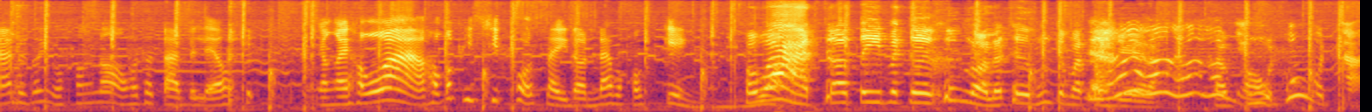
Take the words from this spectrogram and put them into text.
นะเธอต้องอยู่ข้างนอกเพราะเธอตายไปแล้ว ยังไงเขาว่าเขาก็พิชิตโพไซดอนได้เพราะเขาเก่ง เพราะว่าเธอตีไปเจอครึ่งหลอดแล้วเธอเพิ่งจะมาตีเนี่ยล่ะเขาคำพูด พูดอะ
